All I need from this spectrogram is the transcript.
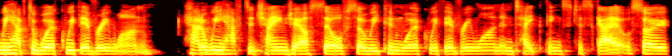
we have to work with everyone. How do we have to change ourselves so we can work with everyone and take things to scale? So,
